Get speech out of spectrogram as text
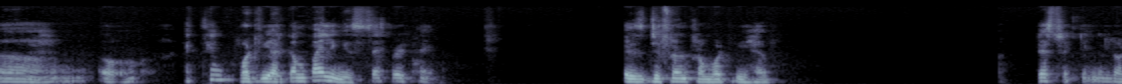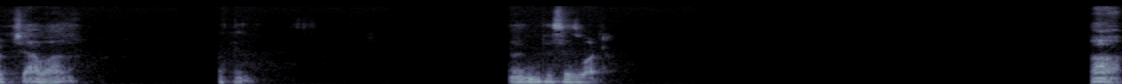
uh, oh, I think what we are compiling is separate thing. Is different from what we have. Test rectangle.java. Okay. And this is what? Ah,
